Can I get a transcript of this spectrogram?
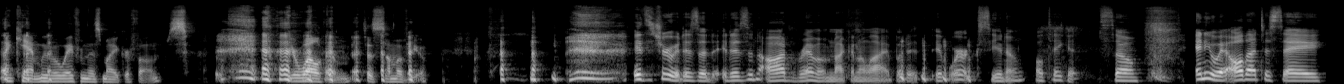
I can't move away from this microphone. So you're welcome to some of you. it's true. It is a it is an odd rim. I'm not gonna lie, but it it works. You know, I'll take it. So, anyway, all that to say,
